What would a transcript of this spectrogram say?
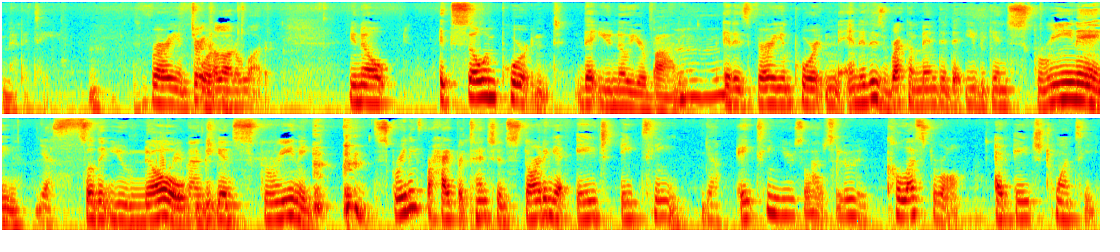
Meditate. It's very important. drink a lot of water. You know, it's so important that you know your body. Mm-hmm. It is very important, and it is recommended that you begin screening Yes. so that you know you begin screening. screening for hypertension starting at age 18. Yeah. 18 years old. Absolutely. Cholesterol at age 20.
